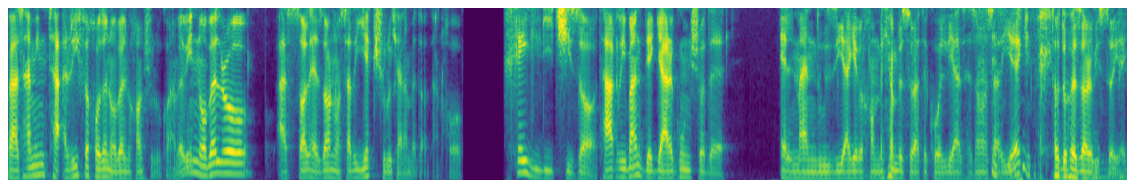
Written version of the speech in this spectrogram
و از همین تعریف خود نوبل می‌خوام شروع کنم. ببین نوبل رو از سال 1901 شروع کردم به دادن. خب خیلی چیزا تقریبا دگرگون شده. المندوزی اگه بخوام بگم به صورت کلی از 1901 تا 2021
